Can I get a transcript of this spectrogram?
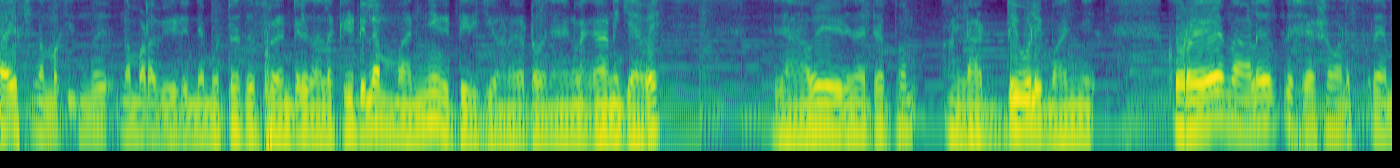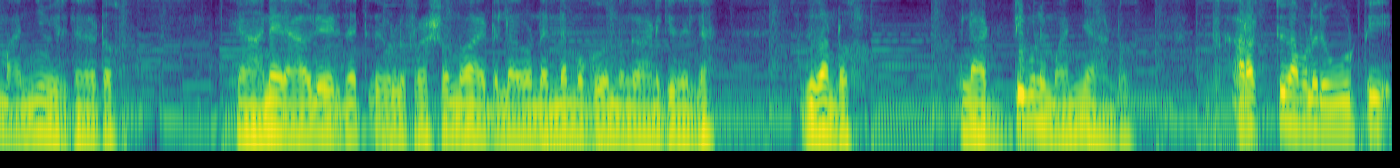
ഗൈസ് നമുക്ക് ഇന്ന് നമ്മുടെ വീടിന്റെ മുറ്റത്ത് ഫ്രണ്ടിൽ നല്ല കിടിലം മഞ്ഞ് കിട്ടിയിരിക്കുകയാണ് കേട്ടോ. ഞാൻ കാണിക്കാവേ. രാവിലെ എഴുന്നേറ്റപ്പം നല്ല അടിപൊളി മഞ്ഞ്. കുറേ നാളുകൾക്ക് ശേഷമാണ് ഇത്രയും മഞ്ഞ് വരുന്നത് കേട്ടോ. ഞാൻ രാവിലെ എഴുന്നേറ്റതേ ഉള്ളൂ. ഫ്രഷ് ഒന്നും ആയിട്ടില്ല. അതുകൊണ്ട് എന്റെ മുഖമൊന്നും കാണിക്കുന്നില്ല. ഇത് കണ്ടോ? നല്ല അടിപൊളി മഞ്ഞാണ് കേട്ടോ. കറക്റ്റ് നമ്മളൊരു ഊട്ടി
